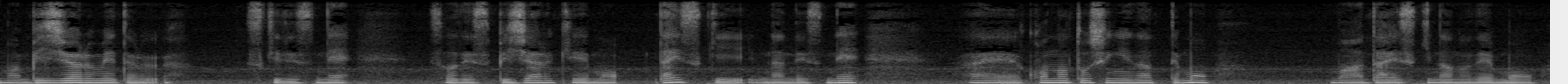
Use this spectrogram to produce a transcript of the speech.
まあビジュアルメタル好きですね。そうです。ビジュアル系も大好きなんですね、えー、この年になってもまあ大好きなのでもう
